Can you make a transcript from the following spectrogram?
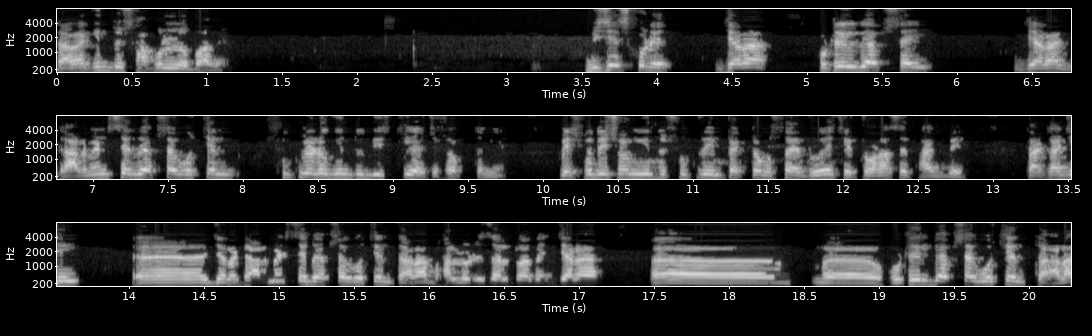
তারা কিন্তু সাফল্য পাবেন। বিশেষ করে যারা হোটেল ব্যবসায়ী, যারা গার্মেন্টসের ব্যবসা করছেন, শুক্রেরও কিন্তু দৃষ্টি আছে সপ্তমে বৃহস্পতির সঙ্গে কিন্তু শুক্র ইম্প্যাক্ট অবস্থায় রয়েছে, টরাসে থাকবে। তার কাজেই যারা গার্মেন্টসের ব্যবসা করছেন, তারা ভালো রেজাল্ট পাবেন। যারা হোটেল ব্যবসা করছেন, তারা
